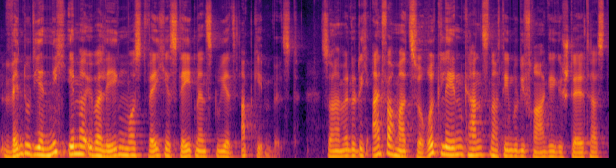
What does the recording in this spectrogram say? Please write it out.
wenn du dir nicht immer überlegen musst, welche Statements du jetzt abgeben willst sondern wenn du dich einfach mal zurücklehnen kannst, nachdem du die Frage gestellt hast,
